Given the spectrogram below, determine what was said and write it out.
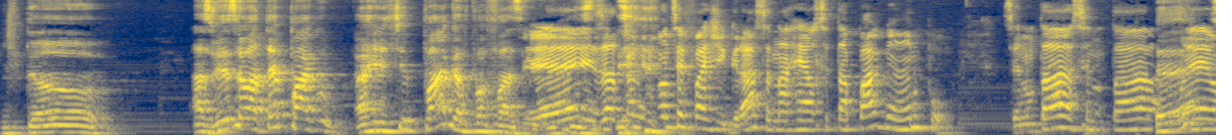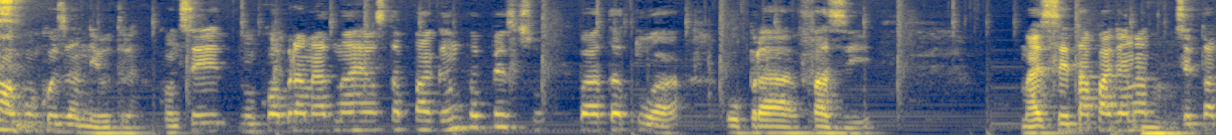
Então, às vezes eu até pago, a gente paga para fazer. É, exatamente. Quando você faz de graça, na real você tá pagando, pô. Você não tá, você não tá, é, não é alguma coisa neutra. Quando você não cobra nada, na real você tá pagando pra pessoa, pra tatuar ou pra fazer. Mas você tá pagando, uhum. você tá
